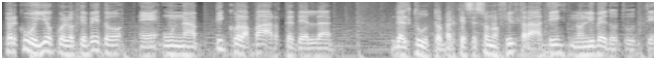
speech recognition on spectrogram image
per cui io quello che vedo è una piccola parte del, del tutto perché se sono filtrati non li vedo tutti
